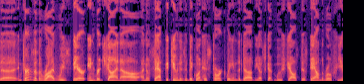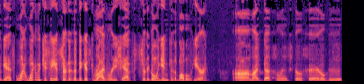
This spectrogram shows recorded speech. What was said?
Uh, in terms of the rivalries there in Regina, uh, I know Saskatoon is a big one historically in the Dub. You also got Moose Jaws just down the road for you guys. What what would you say is sort of the biggest rivalries you have sort of going into the bubble here? Um, I definitely still say it'll be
